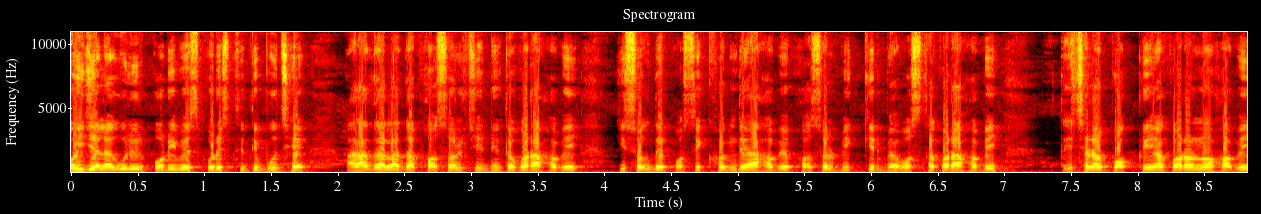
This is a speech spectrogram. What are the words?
ওই জেলাগুলির পরিবেশ পরিস্থিতি বুঝে আলাদা আলাদা ফসল চিহ্নিত করা হবে। কৃষকদের প্রশিক্ষণ দেওয়া হবে, ফসল বিক্রির ব্যবস্থা করা হবে। এছাড়াও প্রক্রিয়াকরণও হবে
